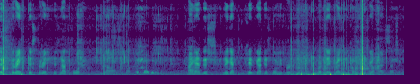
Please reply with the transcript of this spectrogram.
This is three. This is three. This is not four. I had this. They got kids got this for me for birthday present a couple years ago. That's such a good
